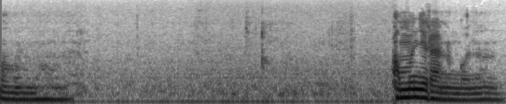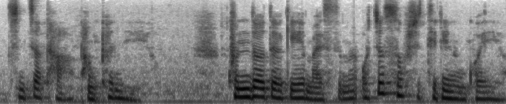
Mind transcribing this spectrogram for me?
음, 법문이라는 거는 진짜 다 방편이에요 군더더기의 말씀을 어쩔 수 없이 드리는 거예요.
